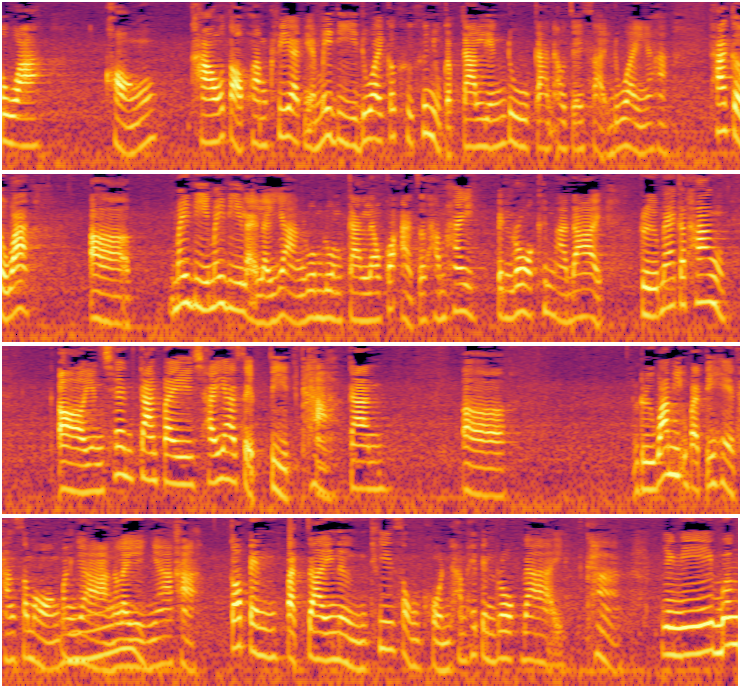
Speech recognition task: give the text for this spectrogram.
ตัวของเขาต่อความเครียดเนี่ยไม่ดีด้วยก็คือขึ้นอยู่กับการเลี้ยงดูการเอาใจใส่ด้วยเงี้ค่ะ ถ้าเกิดว่าอ่าไม่ดีไม่ดีหลาย ๆ อย่างรวม ๆ กัน แล้วก็อาจจะทำให้เป็นโรคขึ้นมาได้ หรือแม้กระทั่งเอออย่างเช่น การไปใช้ยาเสพติดค่ะค่ะการเอ่อหรือว่ามีอุบัติเหตุทางสมองบางอย่างอืมอะไรอย่างเงี้ยค่ะ ก็เป็นปัจจัยหนึ่งที่ส่งผลทำให้เป็นโรคได้ค่ะ อย่างนี้เบื้อง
